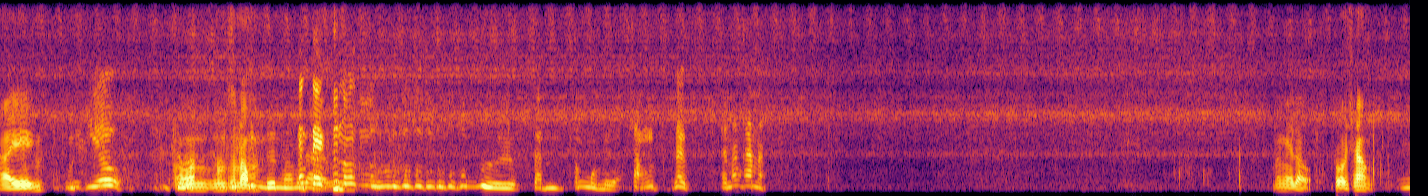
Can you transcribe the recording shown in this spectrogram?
หายเองมือเดียวเอามันมันสนามเดินมาไม่ตั้งได้แต่ขึ้นมาเออสั่นทั้งหมดเลยอะสั่งแบบแต่นั่งคันอะ แล้วไงต่อรอช่างนี่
